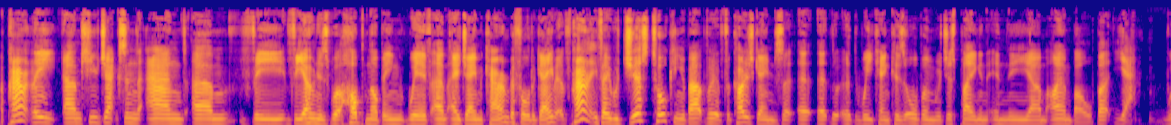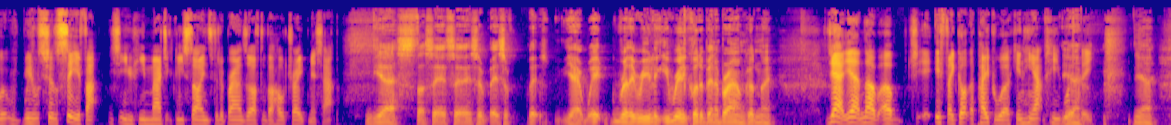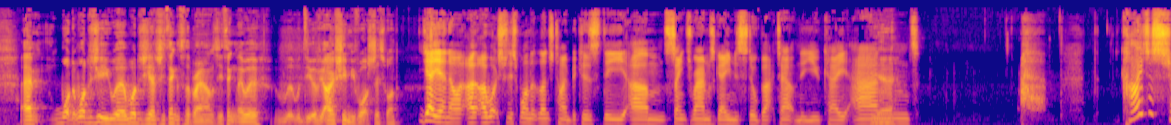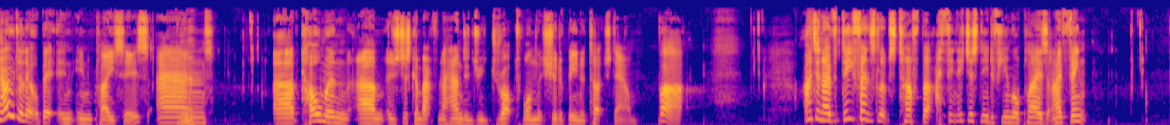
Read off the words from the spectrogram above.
apparently um, Hue Jackson and um, the the owners were hobnobbing with um, AJ McCarron before the game. Apparently, they were just talking about the, the college games at, at, the, at the weekend because Auburn were just playing in, in the um, Iron Bowl. But yeah. We we shall see if that if he magically signs for the Browns after the whole trade mishap. Yes, that's it. It's a, it's a, it's a, it's, yeah. It really, really, he really could have been a Brown, couldn't he? Yeah, yeah, no. Uh, if they got the paperwork in, he he would Yeah. be. Yeah. Um, what what did you uh, what did you actually think to the Browns? Do you think they were? do you- I assume you've watched this one. Yeah, yeah, no, I, I watched this one at lunchtime because the um, Saints Rams game is still blacked out in the UK, and Kizer showed a little bit in, in places, and uh, Coleman um, has just come back from the hand injury, dropped one that should have been a touchdown, but. I don't know. The defense looks tough, but I think they just need a few more players. And I think,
